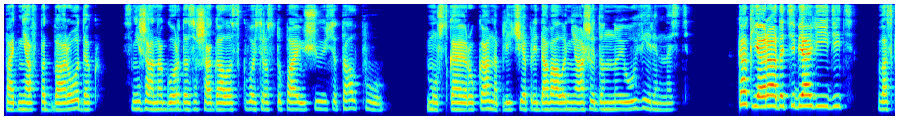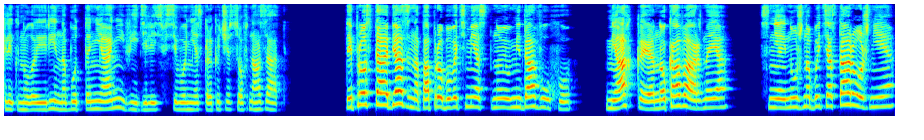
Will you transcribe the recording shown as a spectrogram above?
Подняв подбородок, Снежана гордо зашагала сквозь расступающуюся толпу. Мужская рука на плече придавала неожиданную уверенность. «Как я рада тебя видеть!» — воскликнула Ирина, будто не они виделись всего несколько часов назад. «Ты просто обязана попробовать местную медовуху. Мягкая, но коварная. С ней нужно быть осторожнее.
